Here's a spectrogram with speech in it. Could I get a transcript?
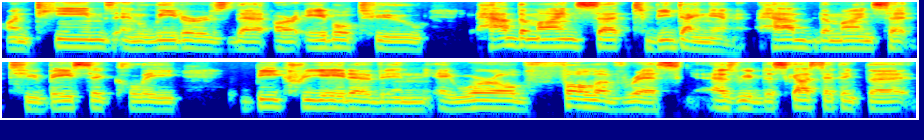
on teams and leaders that are able to have the mindset to be dynamic have the mindset to basically be creative in a world full of risk. As we've discussed i think the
